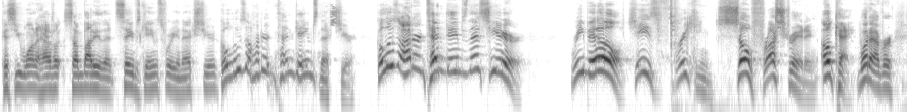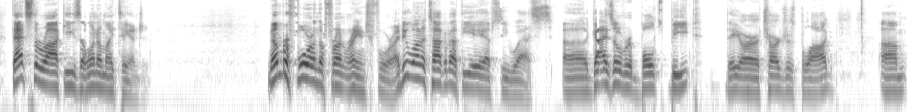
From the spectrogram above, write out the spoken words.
Because you want to have somebody that saves games for you next year. Go lose 110 games next year. Go lose 110 games this year. Rebuild. Jeez, freaking so frustrating. Okay, whatever. That's the Rockies. I went on my tangent. Number four on the front range four. I do want to talk about the AFC West. Uh, guys over at Bolts Beat, they are a Chargers blog. Um,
